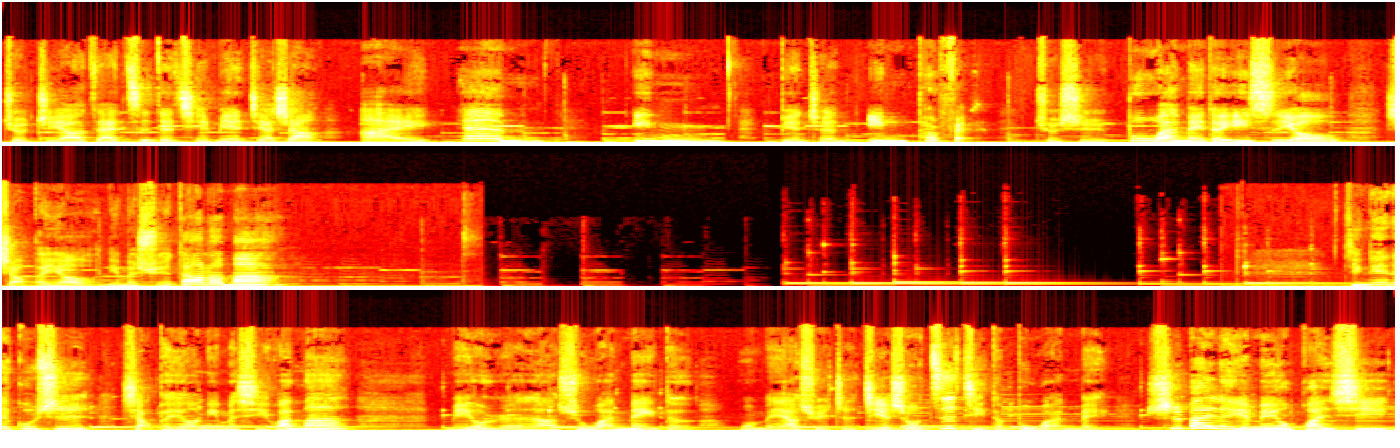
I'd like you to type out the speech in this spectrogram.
就只要在字的前面加上 I am in，变成 imperfect，就是不完美的意思哟。小朋友，你们学到了吗？今天的故事，小朋友你们喜欢吗？没有人啊是完美的，我们要学着接受自己的不完美，失败了也没有关系，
